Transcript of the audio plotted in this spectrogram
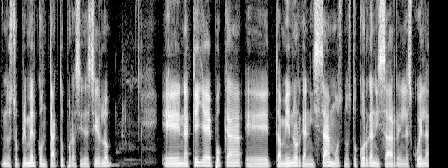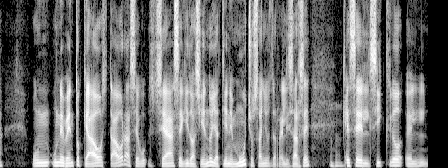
nuestro primer contacto, por así decirlo. En aquella época eh, también organizamos, nos tocó organizar en la escuela un, evento que hasta ahora se, ha seguido haciendo, ya tiene muchos años de realizarse, que es el ciclo, el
